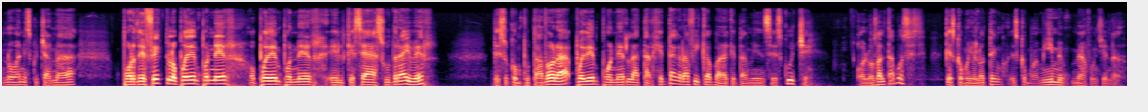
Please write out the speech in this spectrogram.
no van a escuchar nada. Por defecto lo pueden poner o pueden poner el que sea su driver de su computadora. Pueden poner la tarjeta gráfica para que también se escuche. O los altavoces, que es como yo lo tengo. Es como a mí me, me ha funcionado.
